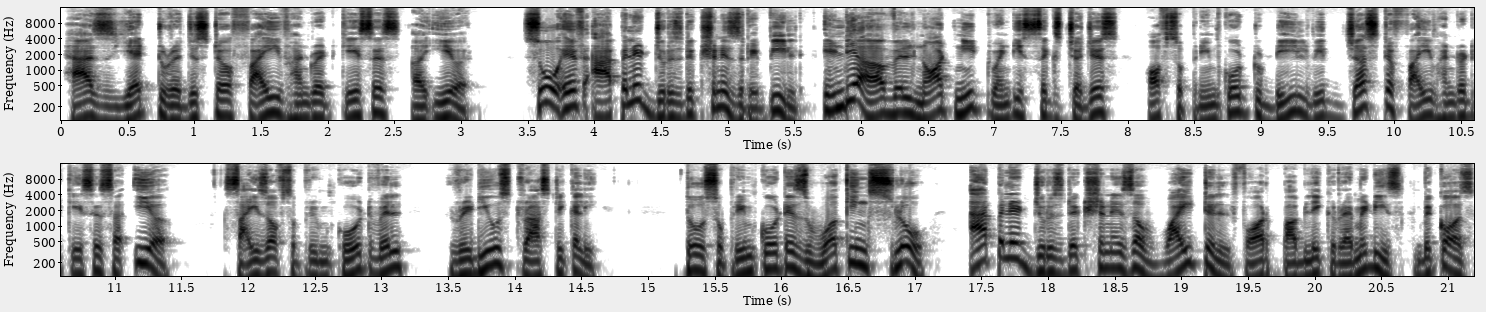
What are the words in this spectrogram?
has yet to register 500 cases a year so, if appellate jurisdiction is repealed, India will not need 26 judges of Supreme Court to deal with just 500 cases a year. Size of Supreme Court will reduce drastically. Though Supreme Court is working slow, appellate jurisdiction is a vital for public remedies because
